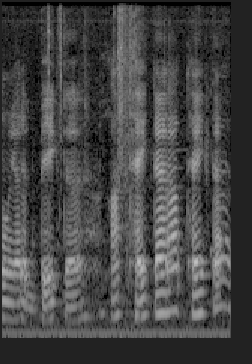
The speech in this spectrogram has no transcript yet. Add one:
Oh, we had a big though. I'll take that. I'll take that.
